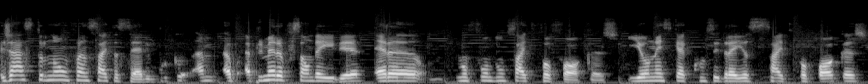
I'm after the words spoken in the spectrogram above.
já se tornou um fansite a sério, porque a, a, a, primeira versão da ID era no fundo um site de fofocas e eu nem sequer considerei esse site de fofocas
